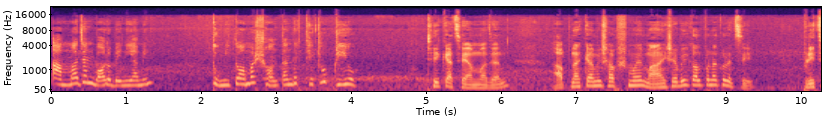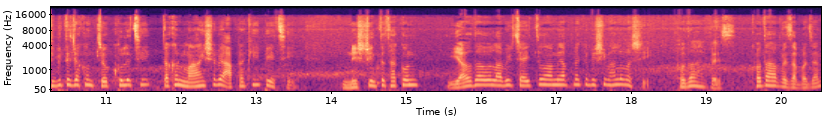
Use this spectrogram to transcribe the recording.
আম্মাজান বলো বেনিয়ামিন তুমি তো আমার সন্তানদের থেকেও প্রিয়। ঠিক আছে আম্মাজান। আপনাকে আমি সবসময় মা হিসেবেই কল্পনা করেছি। পৃথিবীতে যখন চোখ খুলেছি তখন মা হিসেবে আপনাকেই পেয়েছি। নিশ্চিন্তে থাকুন। ইয়াহুদা ও লাবির চাইতেও আমি আপনাকে বেশি ভালোবাসি। খোদা হাফেজ। খোদা হাফেজ, আব্বাজান।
